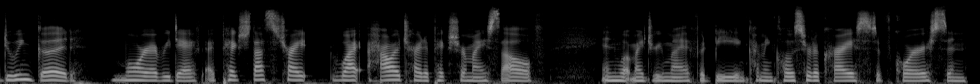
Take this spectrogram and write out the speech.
doing good more every day. I, I picture that's try why how I try to picture myself and what my dream life would be and coming closer to Christ, of course, and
